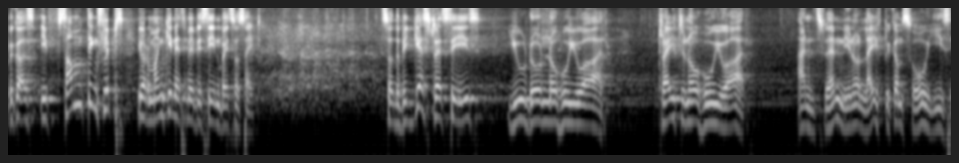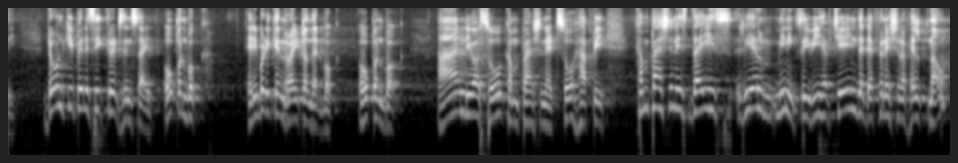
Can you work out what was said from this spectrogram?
Because if something slips, your monkeyness may be seen by society. so the biggest stress is you don't know who you are. Try to know who you are. And then, you know, life becomes so easy. Don't keep any secrets inside. Open book. Anybody can write on that book. Open book. And you are so compassionate, so happy. Compassion is thy real meaning. See, we have changed the definition of health now.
